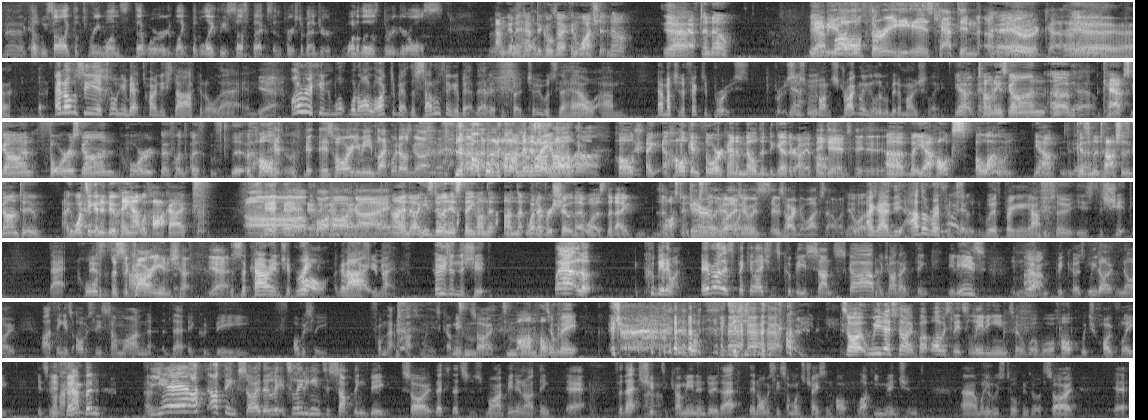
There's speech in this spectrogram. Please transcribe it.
Yeah. Because we saw like the three ones that were like the likely suspects in First Avenger. One of those three girls. I'm gonna have to go back and watch it now. Yeah. I have to know. Yeah. Maybe Well, all you- three is Captain America. Yeah, yeah. And obviously, yeah, talking about Tony Stark and all that, and Yeah. I reckon what, what I liked about the subtle thing about that episode too was the how um how much it affected Bruce. Bruce Yeah. is kind of struggling a little bit emotionally. Yeah, Tony's gone. Um, Yeah. Cap's gone. Thor's gone. Hor- uh, uh, uh, Hulk. His, his whore, you mean Black Widow's gone? no, no, I meant to say Hulk. Hulk. I, Hulk and Thor kind of melded together. I They apologize. did. They- Uh, but yeah, Hulk's alone. Yeah, because Yeah. Natasha's gone too. I- What's he gonna do? Hang out with Hawkeye? Pfft, oh, poor Hawkeye. I know he's doing his thing on the on that whatever show that was that I lost interest Barely in. was. It was. It was hard to watch that one. It was. Okay, the other reference worth bringing up too is the ship that Yeah, causes the Sakaaran ship. Yeah. The Sakaaran ship. Rick, Oh, I'm gonna ask I- you, mate, who's in the ship? Well, look, it could be anyone. Everyone, there's speculations could be his son Skaar, which I don't think it is, Yeah. um, because we don't know. I think it's obviously someone that it could be, obviously, from that past when he's come in. So It's Mom Hulk. to me, so we just know. But obviously, it's leading into World War Hulk, which hopefully it's going to think? happen. Yeah, I, I think so. Le- it's leading into something big. So that's that's just my opinion. I think yeah, for that ship Ah. to come in and do that, then obviously someone's chasing Hulk, like he mentioned uh, when he was talking to us. So yeah,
